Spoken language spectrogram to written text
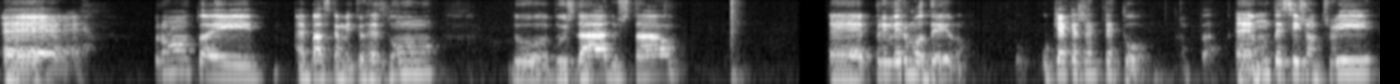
É, pronto, aí é basicamente o resumo do, dos dados tal. É, primeiro modelo. O que é que a gente tentou? é, um decision tree,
